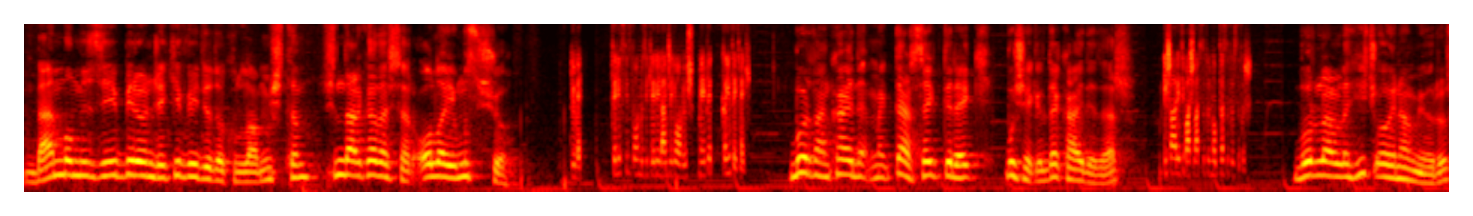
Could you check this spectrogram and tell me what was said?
Ben bu müziği bir önceki videoda kullanmıştım. Şimdi arkadaşlar olayımız şu. Buradan kaydetmek dersek direkt bu şekilde kaydeder. Buralarla hiç oynamıyoruz.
